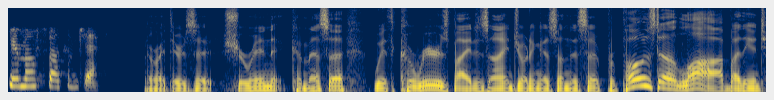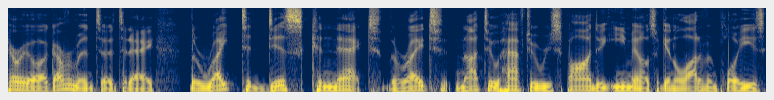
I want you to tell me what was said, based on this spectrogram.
You're most welcome, Jeff. All right, there's uh, Sharon Khamisa with Careers by Design joining us on this uh, proposed uh, law by the Ontario uh, government uh, today the right to disconnect, the right not to have to respond to emails. Again, a lot of employees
